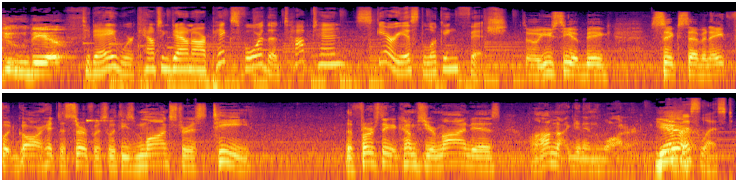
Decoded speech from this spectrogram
do this. Today, we're counting down our picks for the top 10 scariest looking fish. So you see a big six, seven, eight foot gar hit the surface with these monstrous teeth. The first thing that comes to your mind is, well, I'm not getting in the water. Yeah. For this list,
